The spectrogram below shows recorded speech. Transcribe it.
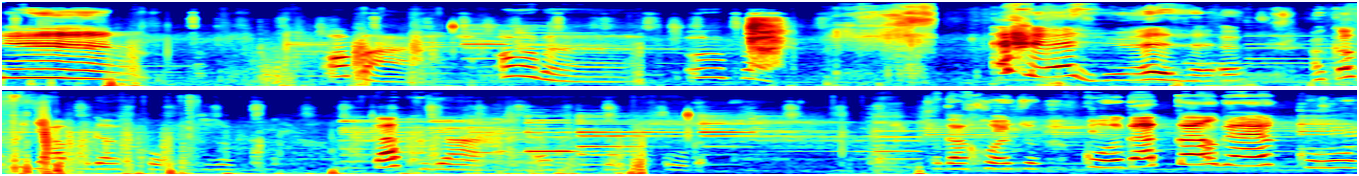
Ні. Опа, опа, опа. А как я прохожу? Как я прохожу? Кура-куреку.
